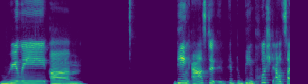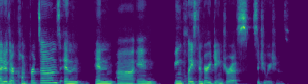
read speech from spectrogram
really um, being asked, being pushed outside of their comfort zones, and and uh, and being placed in very dangerous situations.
